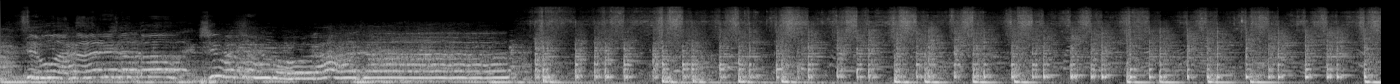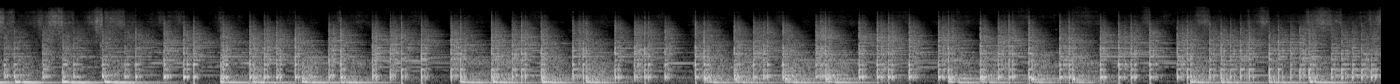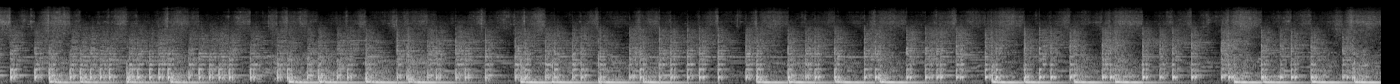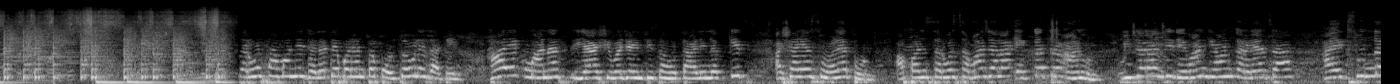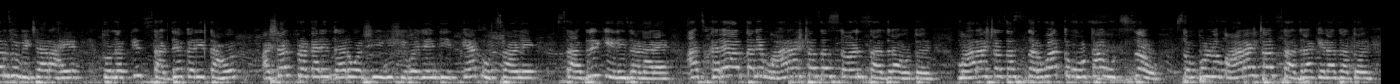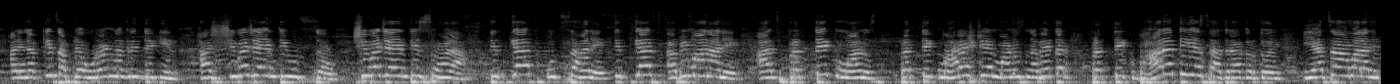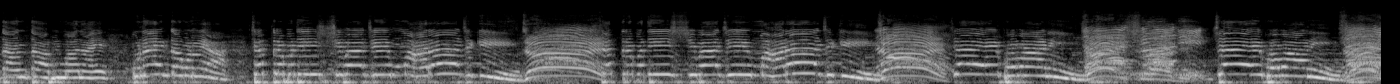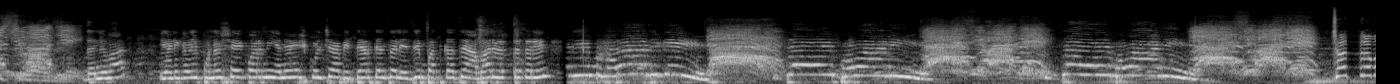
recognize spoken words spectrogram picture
जयंतीचा होता. आणि नक्कीच अशा या सोहळ्यातून आपण सर्व समाजाला एकत्र आणून विचारांची देवाणघेवाण करण्याचा हा एक सुंदर जो विचार आहे तो नक्कीच साध्य करीत आहोत. अशाच प्रकारे दरवर्षी ही शिवजयंती इतक्याच उत्साहाने साजरी केली जाणार आहे. आज खऱ्या अर्थाने महाराष्ट्राचा सण साजरा होतोय. महाराष्ट्राचा सर्वात मोठा उत्सव संपूर्ण महाराष्ट्रात साजरा केला जातोय. आणि नक्कीच आपल्या उरण नगरीत देखील हा शिवजयंती उत्सव शिवजयंती सोहळा तितक्याच उत्साहाने तितक्याच अभिमानाने आज प्रत्येक माणूस प्रत्येक महाराष्ट्रीयन माणूस नव्हे तर प्रत्येक भारतीय साजरा करतोय. याचा आम्हाला नितांत अभिमान आहे. पुन्हा एकदा म्हणूया छत्रपती शिवाजी महाराज की. जय! छत्रपती शिवाजी महाराज की. जय! जय भवानी. जय शिवाजी. जय भवानी. जय शिवाजी. धन्यवाद. या ठिकाणी पुनश्च एक वार मी एन हायस्कूलच्या विद्यार्थ्यांचा लेझिम पथकाचे आभार व्यक्त करेन. महाराज की जय भवानी जय भवानी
